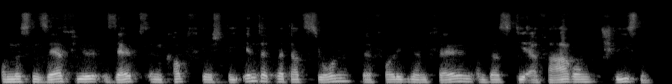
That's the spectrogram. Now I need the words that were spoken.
und müssen sehr viel selbst im Kopf durch die Interpretation der vorliegenden Quellen und das die Erfahrung schließen.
